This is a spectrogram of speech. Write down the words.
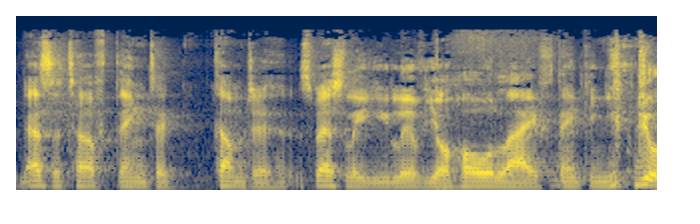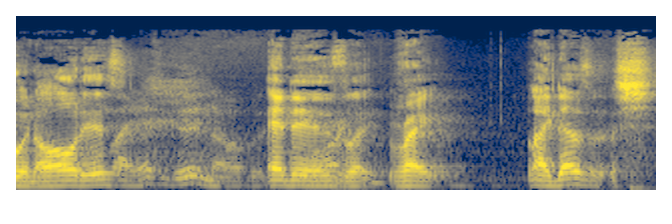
that's a tough thing to come to, especially you live your whole life thinking you're doing all this. Like that's good enough. And then it's like right, like that's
